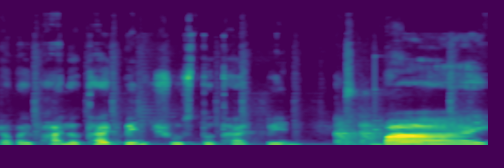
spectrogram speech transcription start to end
সবাই ভালো থাকবেন, সুস্থ থাকবেন। বাই!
